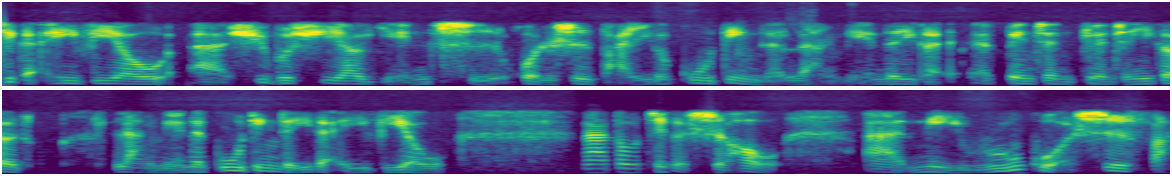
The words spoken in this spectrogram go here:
这个 AVO 呃需不需要延迟，或者是把一个固定的两年的一个呃变成变成一个两年的固定的一个 AVO？那到这个时候啊，你如果是反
